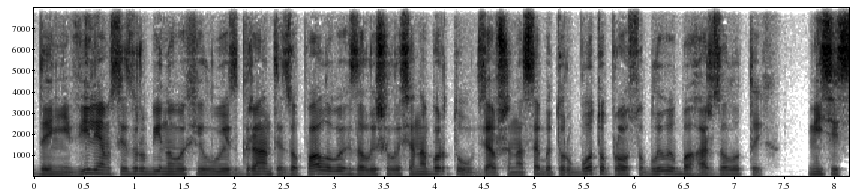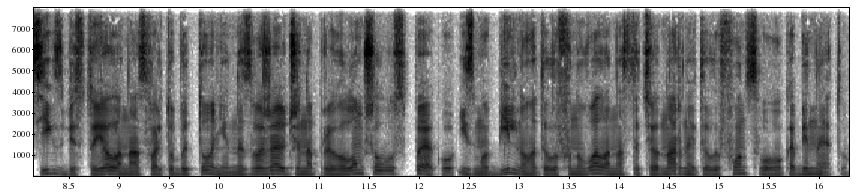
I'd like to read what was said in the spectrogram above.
Денні Вільямс із Рубінових і Луїс Грант із Опалових залишилися на борту, взявши на себе турботу про особливий багаж золотих. Місіс Сіксбі стояла на асфальтобетоні, незважаючи на приголомшливу спеку, і з мобільного телефонувала на стаціонарний телефон свого кабінету.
